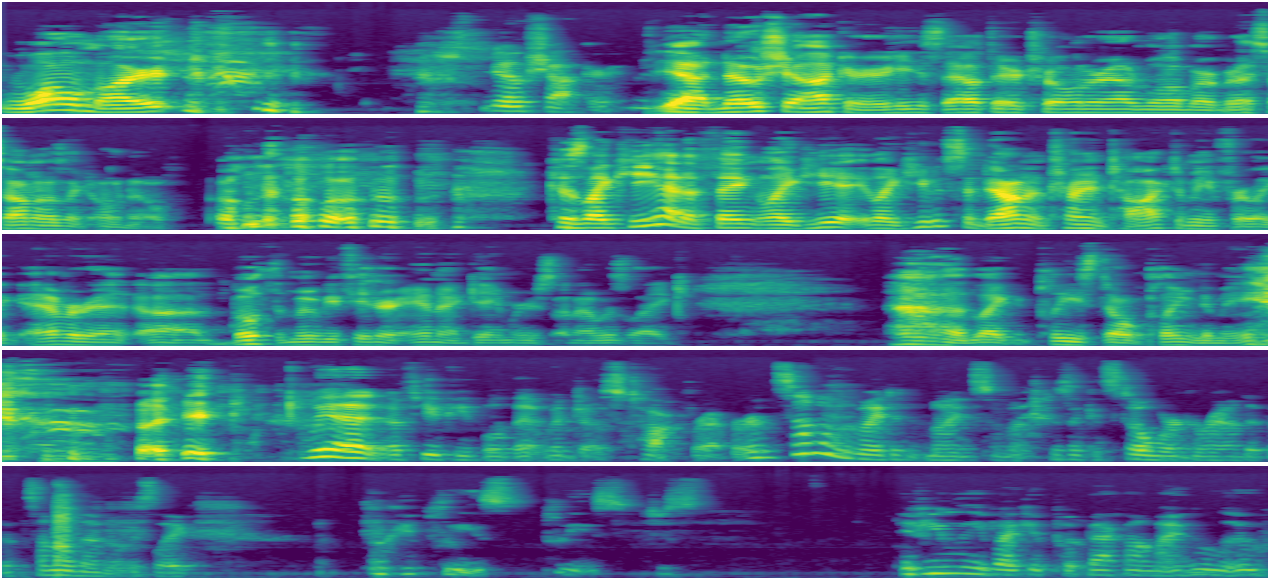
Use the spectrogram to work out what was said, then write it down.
Walmart." No shocker. Yeah, no shocker. He's out there trolling around Walmart. But I saw him. I was like, oh no, oh no, because like he had a thing. Like he like he would sit down and try and talk to me for like ever at uh, both the movie theater and at Gamers, and I was like, ah, like please don't cling to me. like, We had a few people that would just talk forever, and some of them I didn't mind so much because I could still work around it. But some of them it was like, okay, please, please, just if you leave, I could put back on my Hulu.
